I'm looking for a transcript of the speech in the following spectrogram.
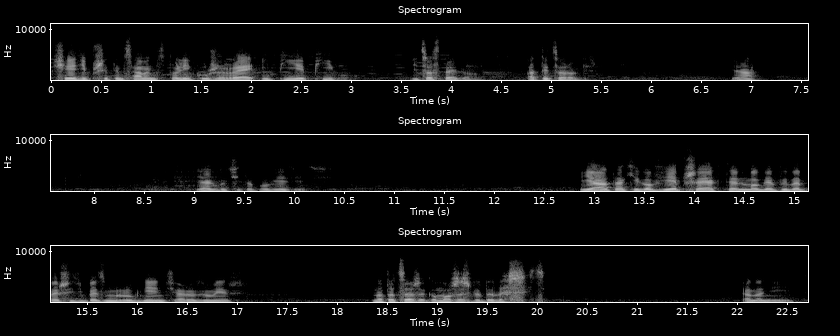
Siedzi przy tym samym stoliku, żre i pije piwo. I co z tego? A ty co robisz? Ja? Jakby ci to powiedzieć? Ja takiego wieprza jak ten mogę wybebeszyć bez mrugnięcia, rozumiesz? No to co, że go możesz wybebeszyć? A no nic.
